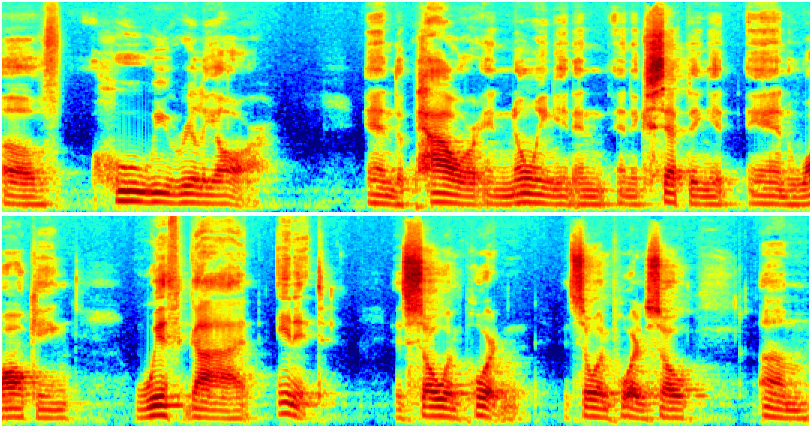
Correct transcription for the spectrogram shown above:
of who we really are and the power in knowing it and, and accepting it and walking with God in it. It's so important. It's so important. So um,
